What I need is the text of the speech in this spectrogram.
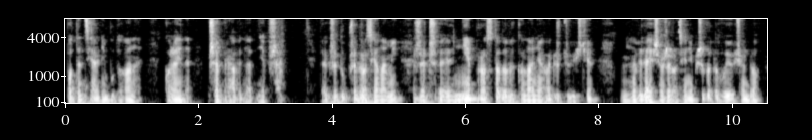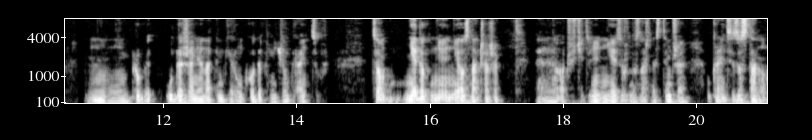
potencjalnie budowane kolejne przeprawy na Dnieprze. Także tu przed Rosjanami rzecz y, nieprosta do wykonania, choć rzeczywiście mm, wydaje się, że Rosjanie przygotowują się do mm, próby uderzenia na tym kierunku odepchnięcia Ukraińców. Co nie, do, nie, nie oznacza, że e, oczywiście to nie, nie jest równoznaczne z tym, że Ukraińcy zostaną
